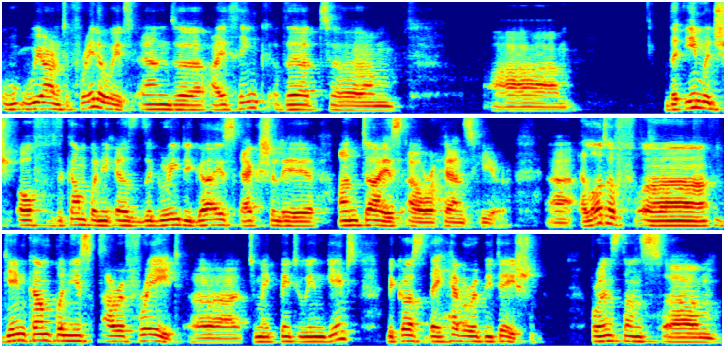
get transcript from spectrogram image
we aren't afraid of it, and uh, I think that um, uh, the image of the company as the greedy guys actually unties our hands here. Uh, a lot of uh, game companies are afraid uh, to make pay to win games because they have a reputation. For instance, um,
